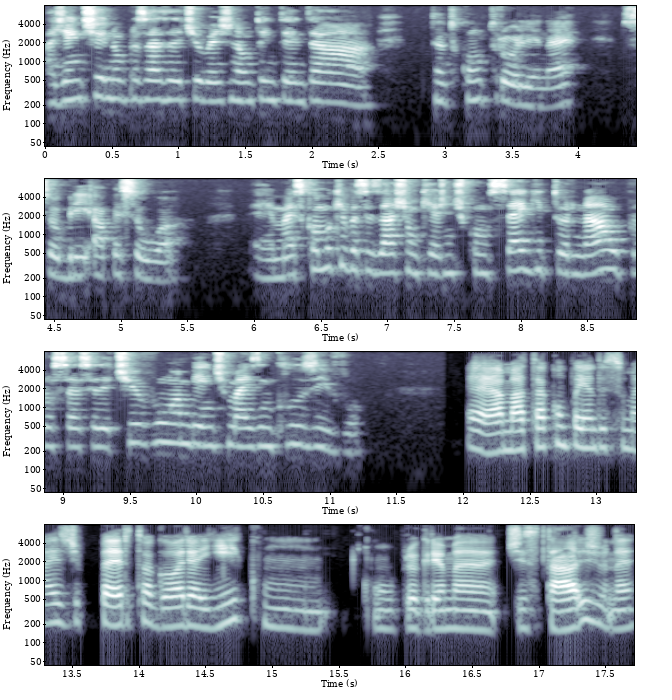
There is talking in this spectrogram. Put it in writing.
a gente no processo seletivo a gente não tem tanta, tanto controle, né, sobre a pessoa. É, mas como que vocês acham que a gente consegue tornar o processo seletivo um ambiente mais inclusivo? É, a Má está acompanhando isso mais de perto agora aí, com com o programa de estágio, né?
